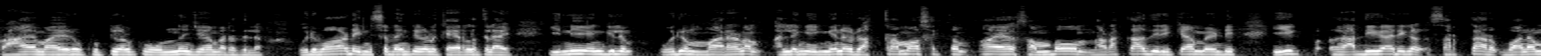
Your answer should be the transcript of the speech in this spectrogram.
പ്രായമായവരും കുട്ടികൾക്കും ഒന്നും ചെയ്യാൻ പറ്റത്തില്ല. ഒരുപാട് ഇൻസിഡന്റുകൾ കേരളത്തിലായി. ഇനിയെങ്കിലും ഒരു മരണം അല്ലെങ്കിൽ ഇങ്ങനെ ഒരു അക്രമാസക്തമായ സംഭവം നടക്കാതിരിക്കാൻ വേണ്ടി ഈ അധികാരികൾ സർക്കാർ വനം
